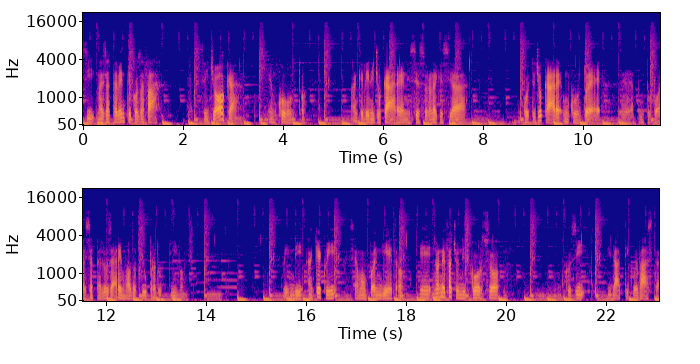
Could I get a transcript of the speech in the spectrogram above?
Sì, ma esattamente cosa fa? Se gioca è un conto, anche bene giocare, eh, nel senso non è che sia un conto è giocare, un conto è eh, appunto poi saperlo usare in modo più produttivo. Quindi anche qui siamo un po' indietro e non ne faccio un discorso così didattico e basta.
